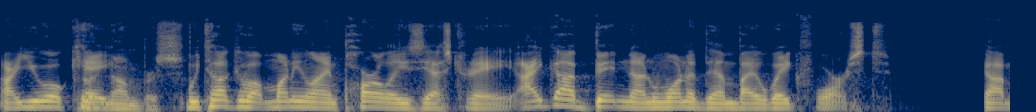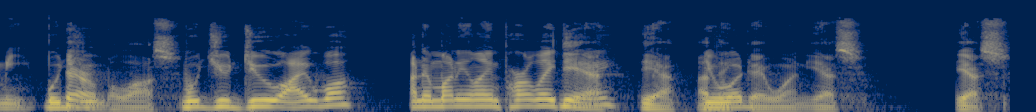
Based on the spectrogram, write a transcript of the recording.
Are you okay? Good numbers. We talked about money line parlays yesterday. I got bitten on one of them by Wake Forest. Got me. Would Terrible you, loss. Would you do Iowa on a money line parlay today? yeah. yeah. I You think would? they win. Yes, yes.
